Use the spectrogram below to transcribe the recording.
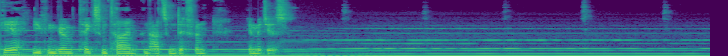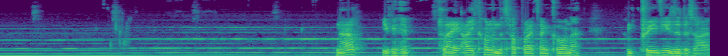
Here you can go take some time and add some different images. Now you can hit play icon in the top right hand corner and preview the design.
